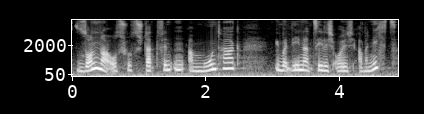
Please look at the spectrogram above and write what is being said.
Sonderausschuss stattfinden am Montag. Über den erzähle ich euch aber nichts.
